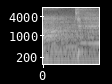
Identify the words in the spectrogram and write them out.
I'm getting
